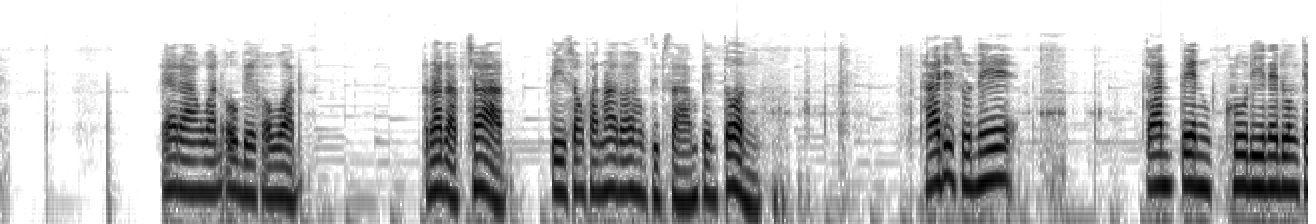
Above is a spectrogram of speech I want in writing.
2564 และรางวัลโอเบกอวอร์ดระดับชาติ ปี 2563 เป็นต้น ท้ายที่สุดนี้ การเป็นครูดีในดวงใจ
